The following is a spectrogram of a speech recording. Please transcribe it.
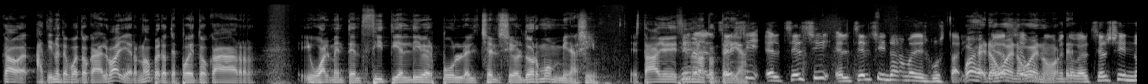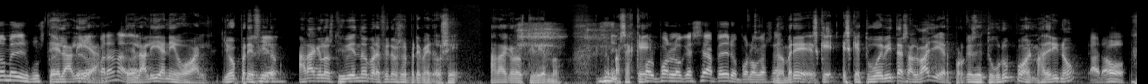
Claro, a ti no te puede tocar el Bayern, ¿no? Pero te puede tocar igualmente el City, el Liverpool, el Chelsea o el Dortmund. Mira, sí. Estaba yo diciendo Mira, una tontería. El Chelsea, el Chelsea, el Chelsea no me disgustaría. Bueno, bueno, bueno, El Chelsea no me disgustaría. Te la lían, para nada. te la lían igual. Yo prefiero, ahora que lo estoy viendo, prefiero ser primero, sí. Ahora que lo estoy viendo. Lo que pasa es que, Por, por lo que sea, Pedro, por lo que sea. no, hombre, es que, es que tú evitas al Bayern porque es de tu grupo, el Madrid no. Claro.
